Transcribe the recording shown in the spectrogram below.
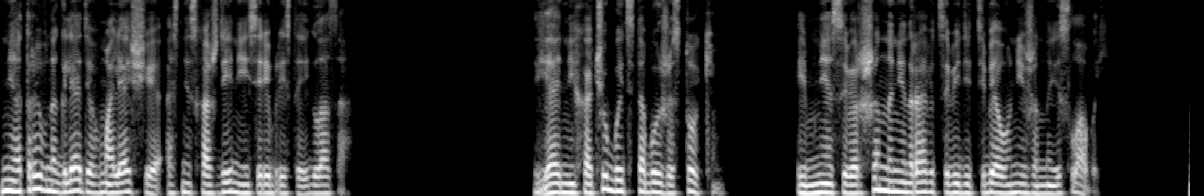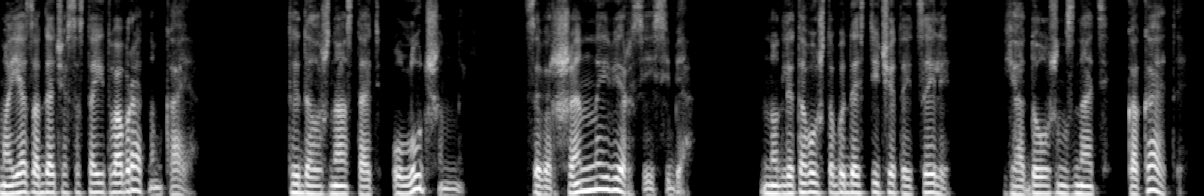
неотрывно глядя в молящие о снисхождении серебристые глаза. Я не хочу быть с тобой жестоким. И мне совершенно не нравится видеть тебя униженной и слабой. Моя задача состоит в обратном, Кая. Ты должна стать улучшенной, совершенной версией себя. Но для того, чтобы достичь этой цели, я должен знать, какая ты.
